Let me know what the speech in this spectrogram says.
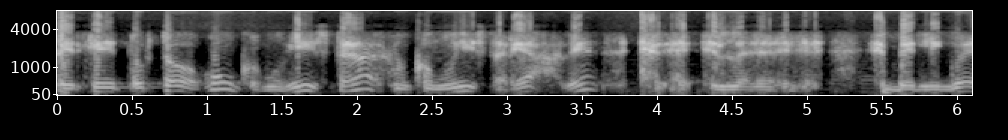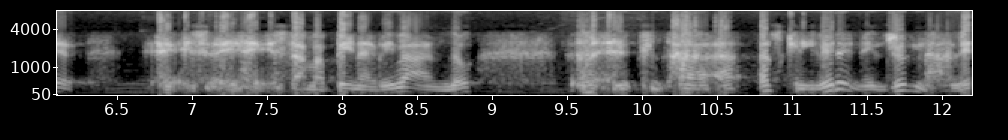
perché portò un comunista, un comunista reale, eh, il- eh, Berlinguer eh, stava appena arrivando, a, a- a scrivere nel giornale,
